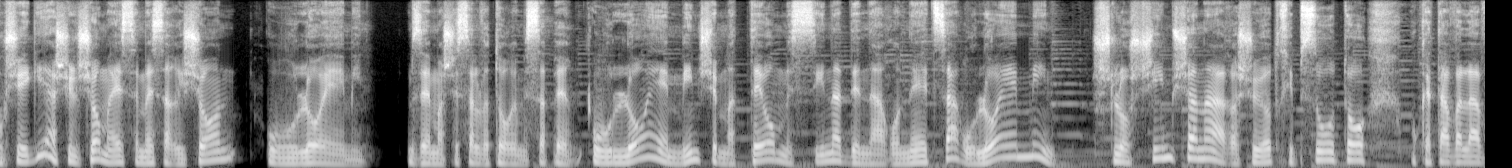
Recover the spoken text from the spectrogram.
וכשהגיע שלשום האס.אם.אס הראשון, הוא לא האמין. זה מה שסלווטורי מספר. הוא לא האמין שמטאו מסינה דנארו נעצר, הוא לא האמין. 30 שנה הרשויות חיפשו אותו, הוא כתב עליו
